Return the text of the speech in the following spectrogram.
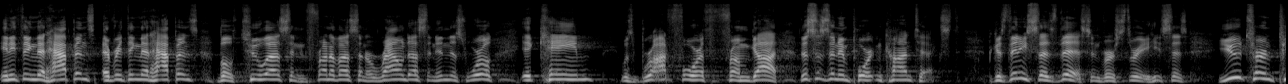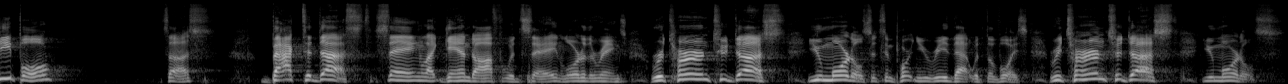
Anything that happens, everything that happens, both to us and in front of us and around us and in this world, it came, was brought forth from God. This is an important context because then he says this in verse 3. He says, You turn people, it's us, back to dust, saying, like Gandalf would say in Lord of the Rings, return to dust, you mortals. It's important you read that with the voice. Return to dust, you mortals.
